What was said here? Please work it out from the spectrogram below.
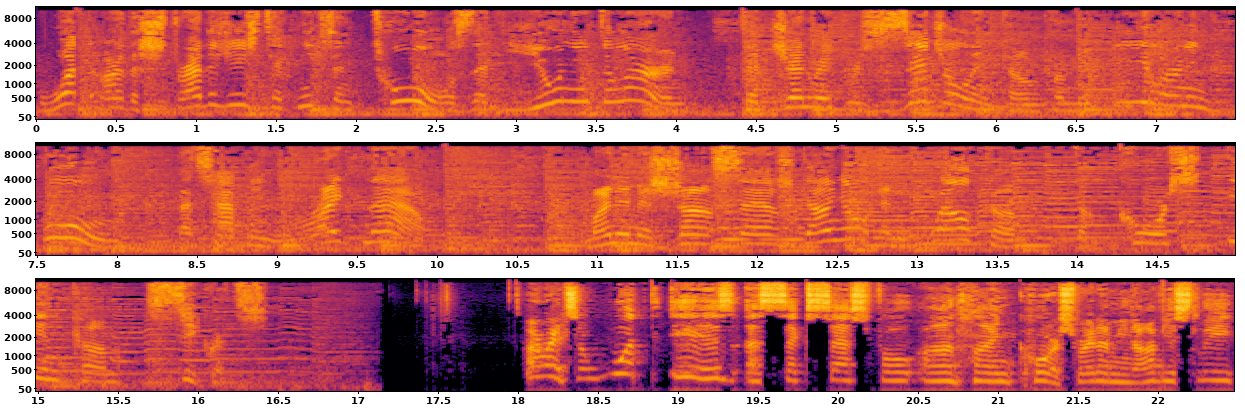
What are the strategies techniques and tools that you need to learn to generate residual income from the e-learning boom that's happening right now my name is Jean-Serge Gagnon and welcome to Course Income Secrets. All right so what is a successful online course right? I mean obviously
